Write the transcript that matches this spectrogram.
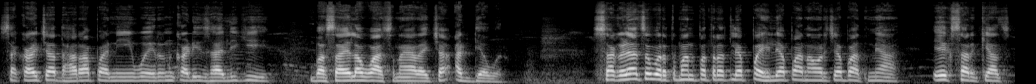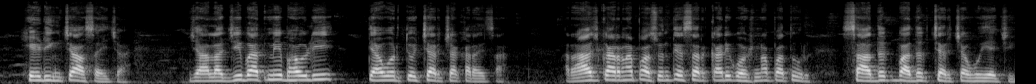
सकाळच्या धारापाणी वैरणकाडी झाली की बसायला वाचणाऱ्याच्या अड्ड्यावर. सगळ्याच वर्तमानपत्रातल्या पहिल्या पानावरच्या बातम्या एकसारख्याच हेडिंगच्या असायच्या. ज्याला जी बातमी भावली त्यावर तो चर्चा करायचा. राजकारणापासून ते सरकारी घोषणापातूर साधक बाधक चर्चा होयाची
